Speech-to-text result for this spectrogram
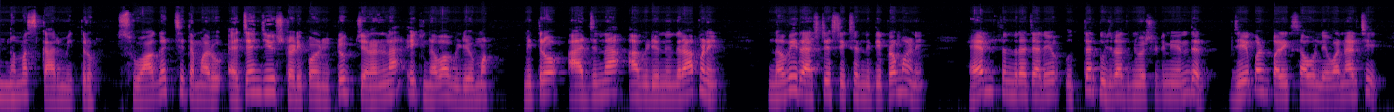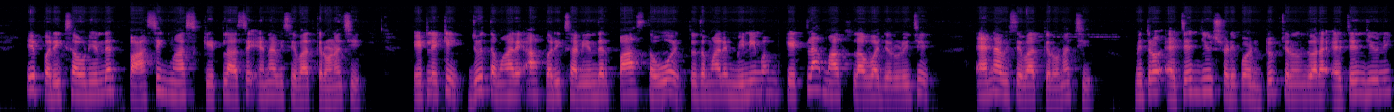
નમસ્કાર મિત્રો. સ્વાગત છે તમારું એચએનજીયુ સ્ટડી પોઈન્ટ યુટ્યુબ ચેનલના એક નવા વિડીયોમાં. મિત્રો, આજના આ વિડીયોની અંદર આપણે નવી રાષ્ટ્રીય શિક્ષણ નીતિ પ્રમાણે હેમચંદ્રાચાર્ય ઉત્તર ગુજરાત યુનિવર્સિટીની અંદર જે પણ પરીક્ષાઓ લેવાનાર છે, એ પરીક્ષાઓની અંદર પાસિંગ માર્ક્સ કેટલા હશે એના વિશે વાત કરવાના છે એટલે કે જો તમારે આ પરીક્ષાની અંદર પાસ થવું હોય, તો તમારે મિનિમમ કેટલા માર્ક્સ લાવવા જરૂરી છે એના વિશે વાત કરવાના છીએ. મિત્રો HNGU study point YouTube channel દ્વારા એચએનજીયુની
